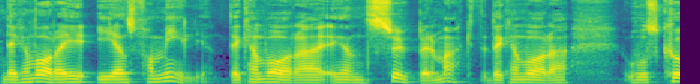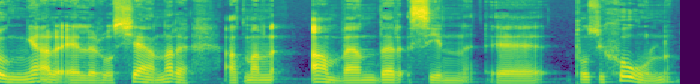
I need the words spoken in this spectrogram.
Det kan vara i, i ens familj, det kan vara i en supermakt, det kan vara hos kungar eller hos tjänare att man använder sin eh, position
